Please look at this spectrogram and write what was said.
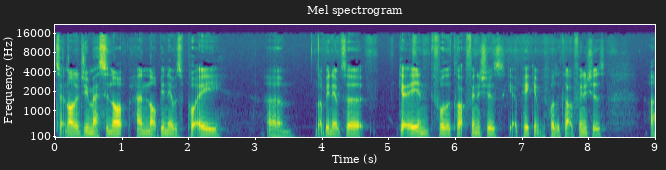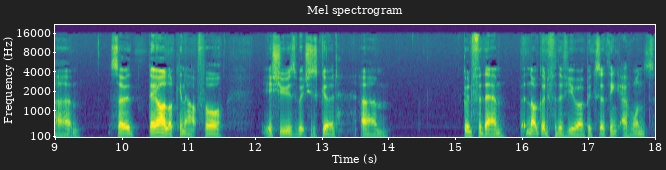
technology messing up and not being able to put a um, not being able to get in before the clock finishes, get a pick in before the clock finishes. Um, so they are looking out for issues, which is good. Um, good for them, but not good for the viewer because I think everyone's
